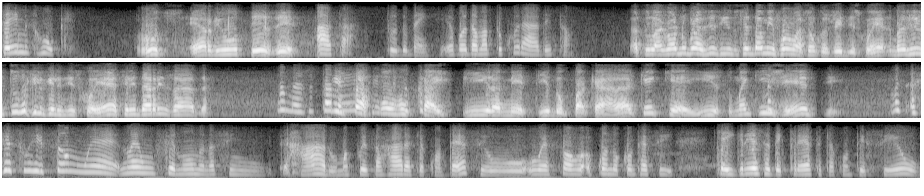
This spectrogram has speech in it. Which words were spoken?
James Hook. Roots, R-U-T-Z. Ah, tá. Tudo bem. Eu vou dar uma procurada, então. Agora, no Brasil, é você dá uma informação que o sujeito desconhece. No Brasil, tudo aquilo que ele desconhece, ele dá risada. Não, mas justamente... Eita povo caipira, metido pra caralho. Que que é isso? Mas que mas... gente... Mas a ressurreição não é, não é um fenômeno assim raro, uma coisa rara que acontece? Ou, ou é só quando acontece que a igreja decreta que aconteceu,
